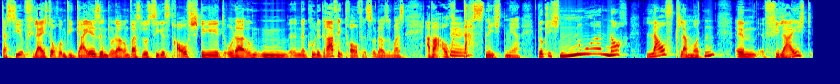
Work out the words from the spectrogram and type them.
dass die vielleicht auch irgendwie geil sind oder irgendwas lustiges draufsteht oder irgendeine coole Grafik drauf ist oder sowas, aber auch das nicht mehr, wirklich nur noch Laufklamotten. Ähm, vielleicht,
